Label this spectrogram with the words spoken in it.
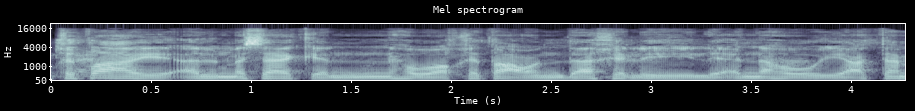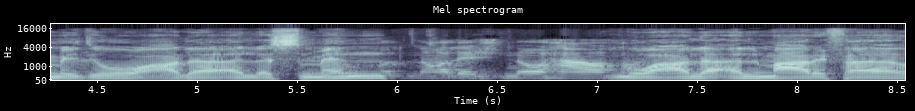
قطاع المساكن هو قطاع داخلي لأنه يعتمد على الإسمنت وعلى المعرفة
